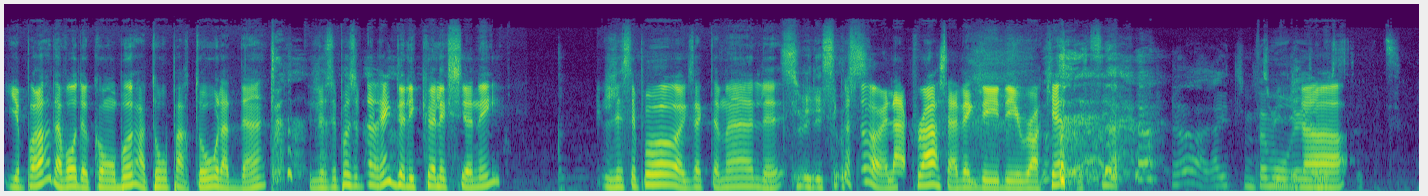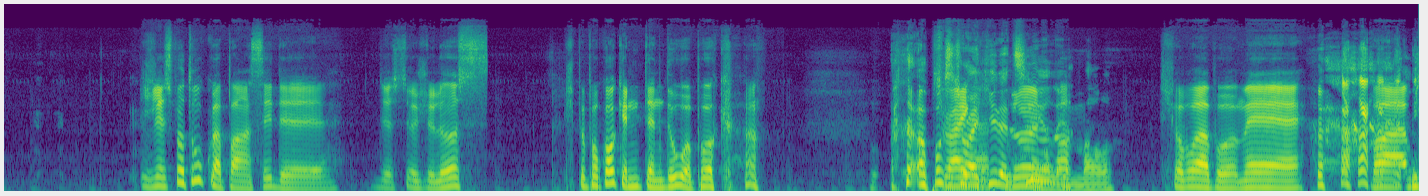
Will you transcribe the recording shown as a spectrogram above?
il n'y a pas l'air d'avoir de combat en tour par tour là-dedans. Je sais pas, c'est peut-être rien que de les collectionner. Je sais pas exactement. le- C'est quoi ça, un Lapras avec des, des rockets? arrête, tu me fais Tu mourir. Je sais pas trop quoi penser de, de ce jeu-là. Je peux pas croire que Nintendo a pas comme. ah, pas Strike. striké là-dessus. Je comprends pas, mais. Bon, vous,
